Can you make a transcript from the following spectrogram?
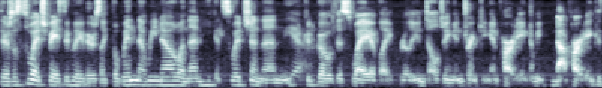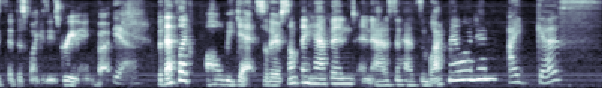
there's a switch. Basically, there's like the Win that we know, and then he could switch, and then Yeah. could go this way of like really indulging in drinking and partying. I mean, not partying because at this point, because he's grieving, but Yeah. but that's like all we get. So there's something happened, and Addison had some blackmail on him. I guess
